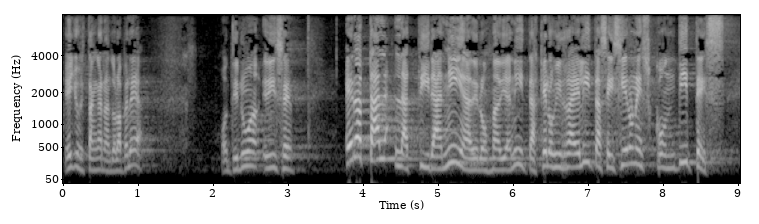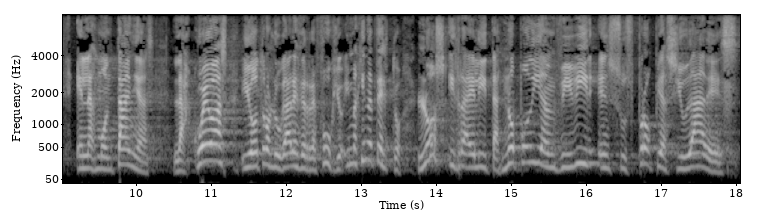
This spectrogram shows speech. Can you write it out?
ellos están ganando la pelea. Continúa y dice, era tal la tiranía de los madianitas que los israelitas se hicieron escondites en las montañas, las cuevas y otros lugares de refugio. Imagínate esto, los israelitas no podían vivir en sus propias ciudades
